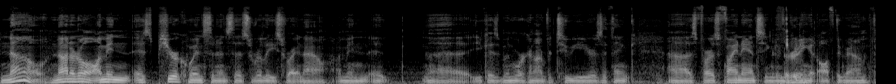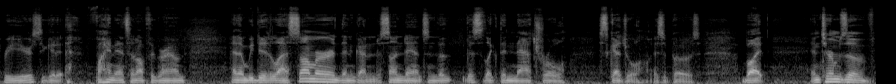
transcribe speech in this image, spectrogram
No, not at all. I mean, it's pure coincidence that's released right now. I mean, it, uh, you guys have been working on for two years, I think, uh, as far as financing and getting it off the ground. Three years to get it financed and off the ground, and then we did it last summer, and then got into Sundance, and the, this is like the natural schedule, I suppose. But in terms of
